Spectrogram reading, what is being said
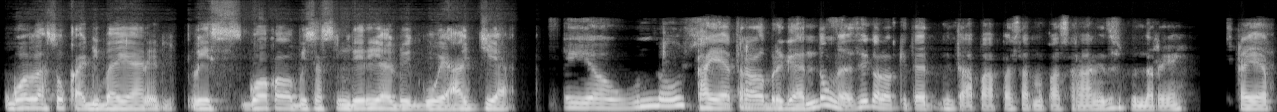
gua nggak suka dibayarin please gua kalau bisa sendiri ya duit gue aja Iya, who knows. kayak terlalu bergantung gak sih kalau kita minta apa-apa sama pasangan itu sebenarnya kayak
